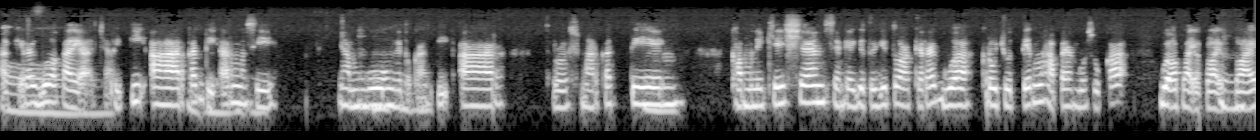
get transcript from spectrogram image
Akhirnya gue Oh. kayak cari PR kan PR masih nyambung gitu kan PR terus marketing communications yang kayak gitu-gitu. Akhirnya gue kerucutin lah apa yang gue suka gue apply apply apply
